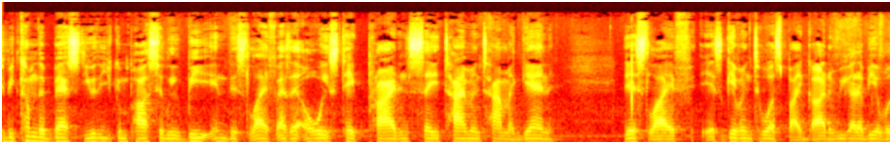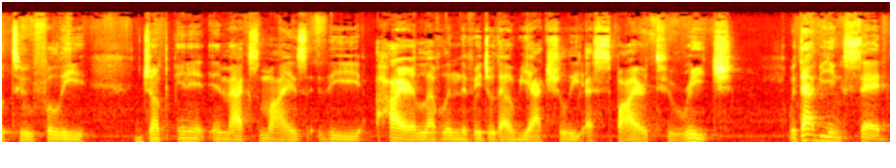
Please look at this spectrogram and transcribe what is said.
to become the best you that you can possibly be in this life. As I always take pride and say time and time again, this life is given to us by God, and we got to be able to fully jump in it and maximize the higher level individual that we actually aspire to reach. With that being said,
